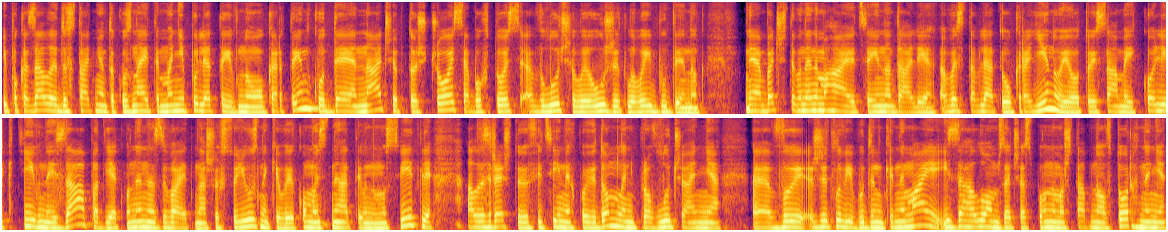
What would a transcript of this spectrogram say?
і показали достатньо таку, знаєте, маніпулятивну картинку, де, начебто, щось або хтось влучили у житловий будинок. Е, бачите, вони намагаються і надалі виставляти Україну і той самий колективний запад, як вони називають наших союзників у якомусь негативному світлі. Але зрештою офіційних повідомлень про влучання е, в житлові будинки немає. І загалом за час повномасштабного вторгнення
